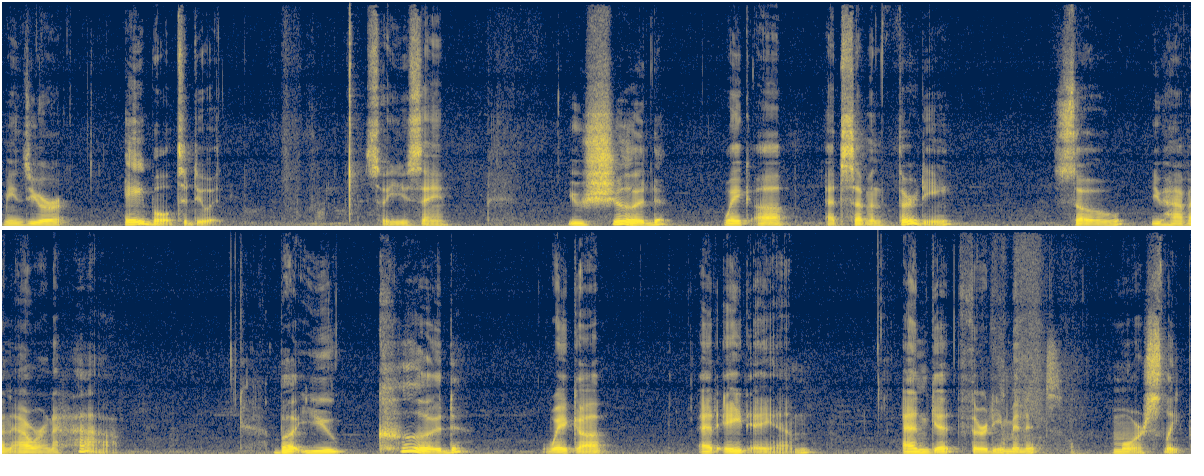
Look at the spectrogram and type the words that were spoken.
means you're able to do it so you say, you should wake up at 7.30 so you have an hour and a half. But you could wake up at 8 a.m. and get 30 minutes more sleep.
